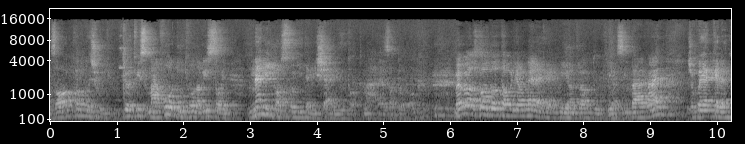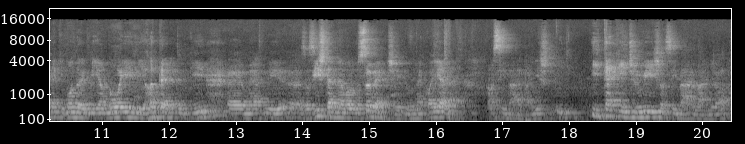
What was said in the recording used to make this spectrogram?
az alkalom, és úgy jött vissza, már fordult volna vissza, hogy nem igaz, hogy ide is eljutott már ez a dolog. Mert azt gondolta, hogy a melegek miatt raktuk ki a szivárványt, és akkor el kellett neki mondani, hogy mi a Noé miatt tettük ki, mert mi, ez az Istennel való szövetségünknek a jelen a szivárvány. És így, így tekintsünk mi is a szivárványra,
